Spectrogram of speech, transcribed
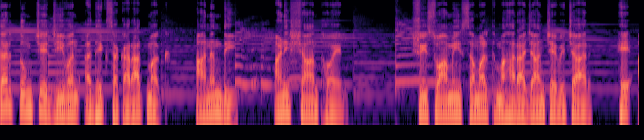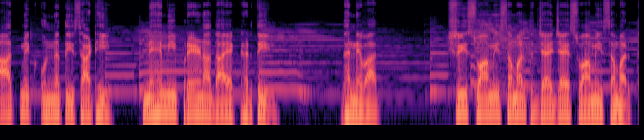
तर तुमचे जीवन अधिक सकारात्मक आनंदी आणि शांत होईल. श्री स्वामी समर्थ महाराजांचे विचार हे आत्मिक उन्नतीसाठी नेहमी प्रेरणादायक ठरतील. धन्यवाद. श्री स्वामी समर्थ जय जय स्वामी समर्थ.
